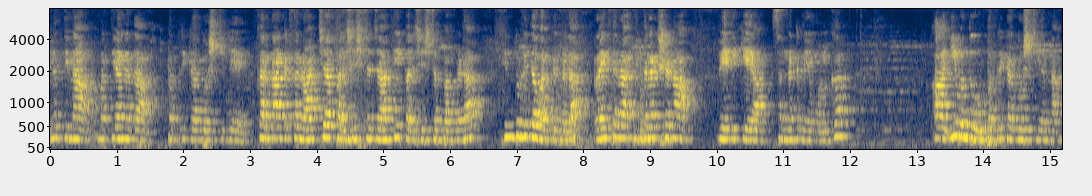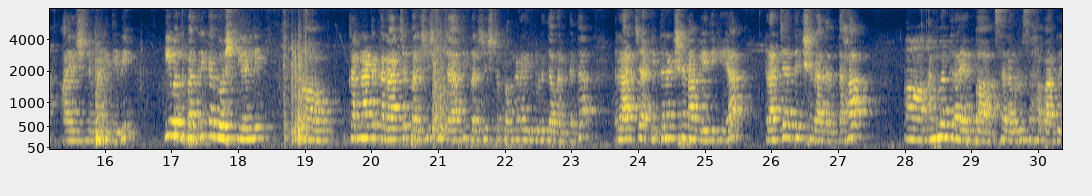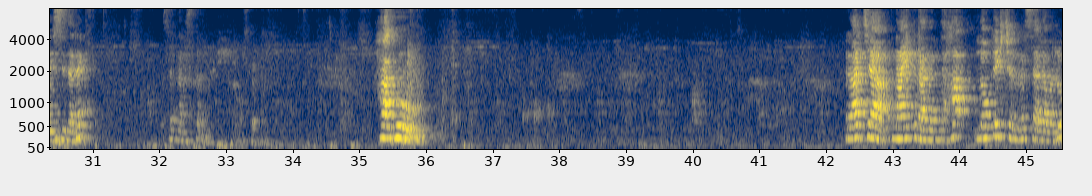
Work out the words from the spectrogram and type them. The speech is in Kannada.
ಇವತ್ತಿನ ಮಧ್ಯಾಹ್ನದ ಪತ್ರಿಕಾಗೋಷ್ಠಿಗೆ ಕರ್ನಾಟಕ ರಾಜ್ಯ ಪರಿಶಿಷ್ಟ ಜಾತಿ, ಪರಿಶಿಷ್ಟ ಪಂಗಡ, ಹಿಂದುಳಿದ ವರ್ಗಗಳ ರೈತರ ಹಿತರಕ್ಷಣಾ ವೇದಿಕೆಯ ಸಂಘಟನೆಯ ಮೂಲಕ ಈ ಒಂದು ಪತ್ರಿಕಾಗೋಷ್ಠಿಯನ್ನು ಆಯೋಜನೆ ಮಾಡಿದ್ದೀವಿ. ಈ ಒಂದು ಪತ್ರಿಕಾಗೋಷ್ಠಿಯಲ್ಲಿ ಕರ್ನಾಟಕ ರಾಜ್ಯ ಪರಿಶಿಷ್ಟ ಜಾತಿ, ಪರಿಶಿಷ್ಟ ಪಂಗಡ, ಹಿಂದುಳಿದ ವರ್ಗದ ರಾಜ್ಯ ಹಿತರಕ್ಷಣಾ ವೇದಿಕೆಯ ರಾಜ್ಯಾಧ್ಯಕ್ಷರಾದಂತಹ ಹನುಮಂತರಾಯಪ್ಪ ಸರ್ ಅವರು ಸಹ ಭಾಗವಹಿಸಿದ್ದಾರೆ. ಸರ್ ನಮಸ್ಕಾರ. ಹಾಗೂ ರಾಜ್ಯ ನಾಯಕರಾದಂತಹ ಲೋಕೇಶ್ ಚಂದ್ರ ಸರ್ ಅವರು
